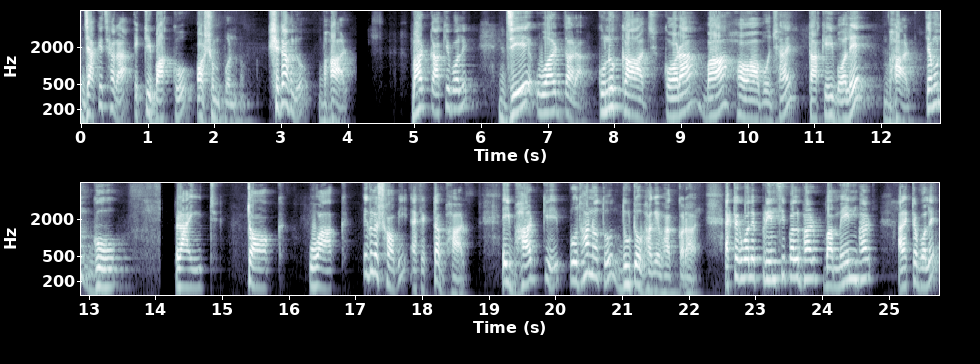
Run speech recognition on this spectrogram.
যাকে ছাড়া একটি বাক্য অসম্পূর্ণ সেটা হলো ভার। ভার কাকে বলে? যে ওয়ার্ড দ্বারা কোনো কাজ করা বা হওয়া বোঝায়, তাকেই বলে ভার। যেমন গো, রাইট, টক, ওয়াক, এগুলো সবই এক একটা ভার। এই ভার্বকে প্রধানত দুটো ভাগে ভাগ করা হয়। একটাকে বলে প্রিন্সিপাল ভার্ব বা মেইন ভার্ব আর একটা বলে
